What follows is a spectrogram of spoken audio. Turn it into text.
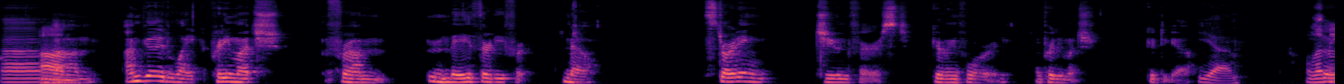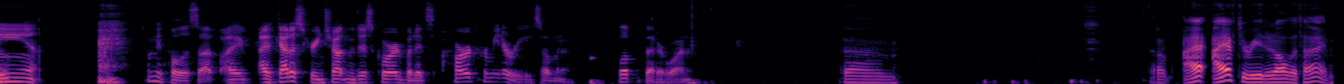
Um, Um, Um, I'm good, like, pretty much from May 31st. No. Starting June 1st, going forward, I'm pretty much good to go. yeah. Let So- me. Let me pull this up. I I've got a screenshot in the Discord, but it's hard for me to read, so I'm gonna pull up a better one. Um, I don't. I I have to read it all the time.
